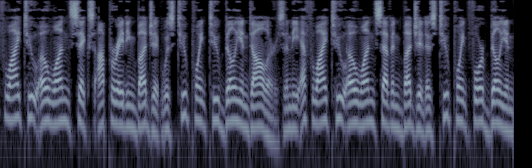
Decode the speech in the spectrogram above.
FY 2016 operating budget was $2.2 billion and the FY 2017 budget is $2.4 billion.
